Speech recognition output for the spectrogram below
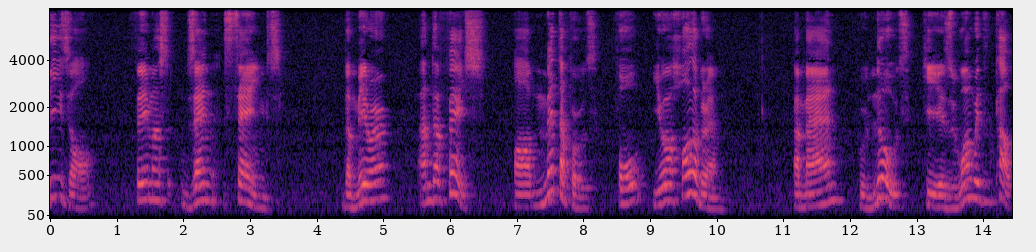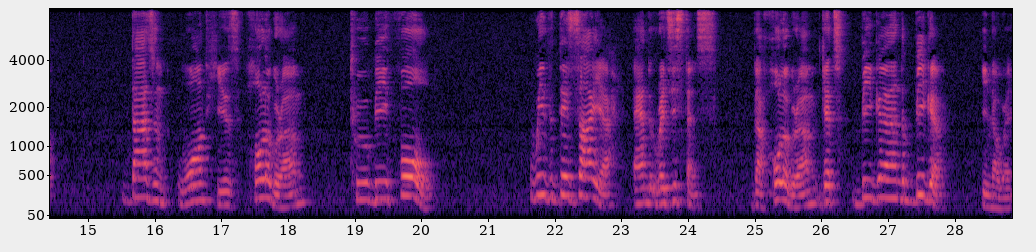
These are famous Zen sayings. The mirror and the face are metaphors for your hologram. A man who knows he is one with Tao doesn't want his hologram to be full. With desire and resistance, the hologram gets bigger and bigger in a way.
